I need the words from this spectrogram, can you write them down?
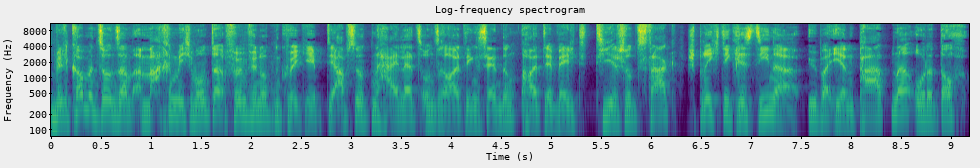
Willkommen zu unserem Machen mich munter 5 Minuten Quickie. Die absoluten Highlights unserer heutigen Sendung. Heute Welttierschutztag. Spricht die Christina über ihren Partner oder doch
